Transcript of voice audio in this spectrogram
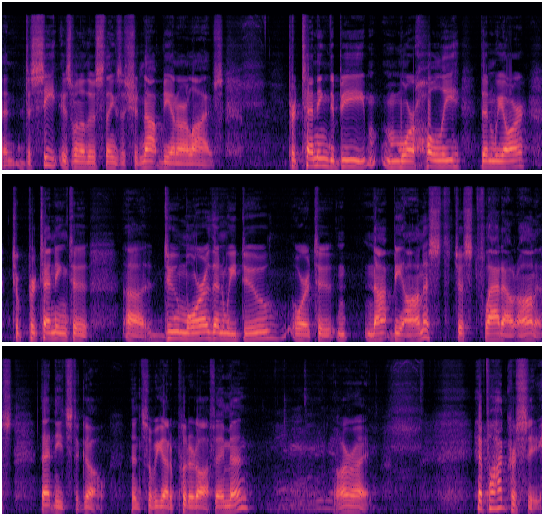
And deceit is one of those things that should not be in our lives. Pretending to be more holy than we are, to pretending to uh, do more than we do, or to n- not be honest, just flat out honest, that needs to go. And so we got to put it off. Amen? Amen? All right. Hypocrisy.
